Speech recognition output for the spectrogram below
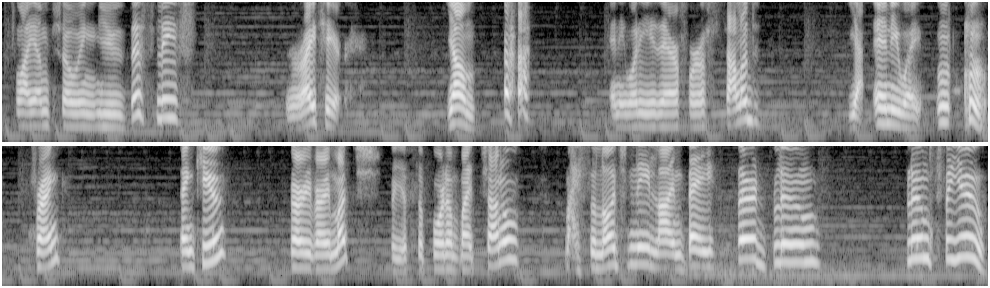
that's why I'm showing you this leaf right here. Yum. Anybody there for a salad? Yeah, anyway, Frank, thank you very, very much for your support on my channel. My Sologeny Lime Bay third bloom blooms for you.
